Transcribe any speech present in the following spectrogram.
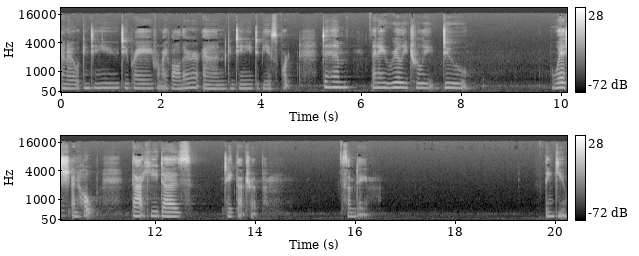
and I will continue to pray for my father and continue to be a support to him and I really truly do wish and hope that he does take that trip someday. Thank you.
